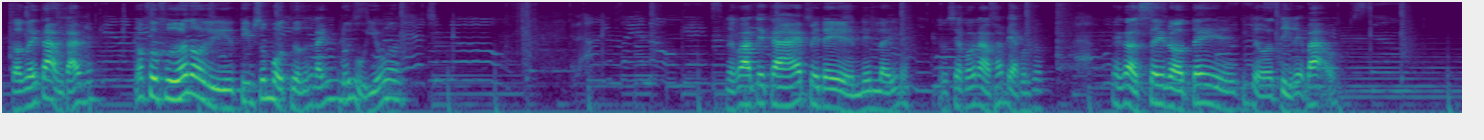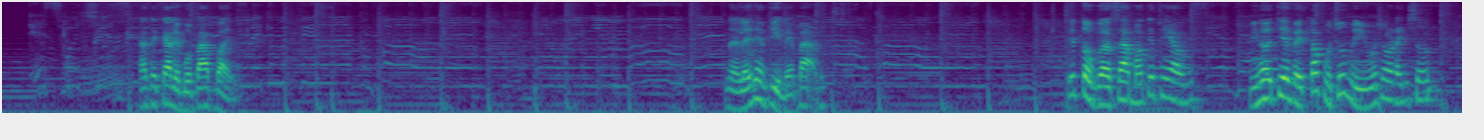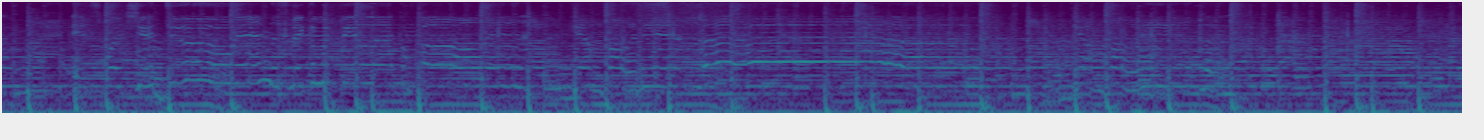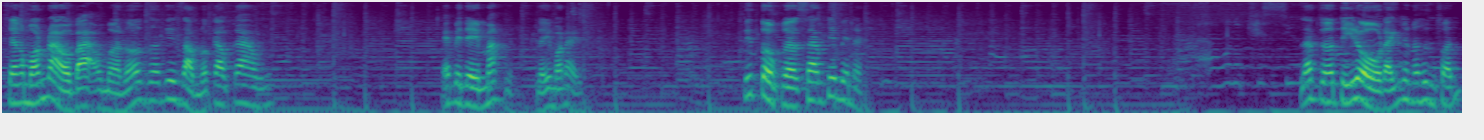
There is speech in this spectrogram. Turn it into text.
Rồi lấy tạm cái nhé. Nó phứa phứa rồi, thì team số 1 thường đánh đối thủ yếu hơn. Này có ATK FPD nên lấy này. Nó xem có cái nào khác đẹp hơn không? Hay cả CRT cái kiểu tỷ lệ bạo ATK để 137 này lấy thêm tỷ lệ bạo đi tiếp tục à, sang món tiếp theo nhé. mình hơi thiên về tóc một chút, mình muốn cho đánh sớm xem có món nào bạo mà nó cái dòng nó cao cao nhé. FPT Max lấy món này. Tiếp tục là sang tiếp bên này. Lắp cho nó tí đồ đánh cho nó hưng phấn.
